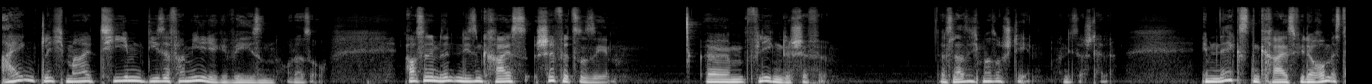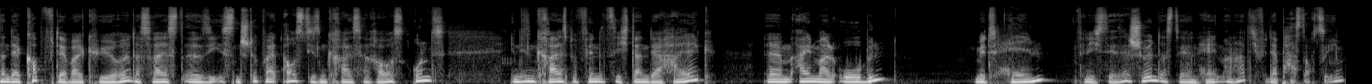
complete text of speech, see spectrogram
eigentlich mal Team dieser Familie gewesen oder so. Außerdem sind in diesem Kreis Schiffe zu sehen. Ähm, fliegende Schiffe. Das lasse ich mal so stehen an dieser Stelle. Im nächsten Kreis wiederum ist dann der Kopf der Walküre. Das heißt, äh, sie ist ein Stück weit aus diesem Kreis heraus. Und in diesem Kreis befindet sich dann der Hulk. Ähm, einmal oben mit Helm. Finde ich sehr, sehr schön, dass der einen Helm anhat. Ich finde, der passt auch zu ihm.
